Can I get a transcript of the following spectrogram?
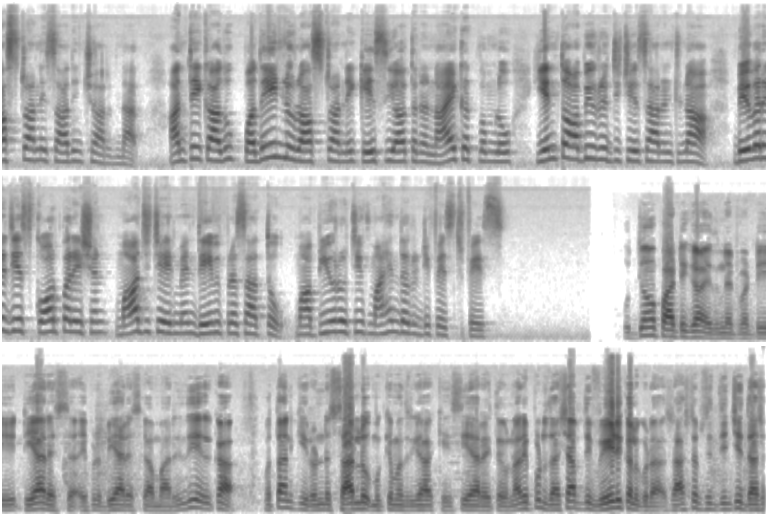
రాష్ట్రాన్ని సాధించారన్నారు. అంతేకాదు పదేండ్లు రాష్ట్రాన్ని కేసీఆర్ తన నాయకత్వంలో ఎంతో అభివృద్ధి చేశారంటున్న బెవరేజెస్ కార్పొరేషన్ మాజీ చైర్మన్ దేవిప్రసాద్తో మా bureau chief Mahender Reddy face to face. ఉద్యమ పార్టీగా ఎదిగినటువంటి టీఆర్ఎస్ ఇప్పుడు బీఆర్ఎస్గా మారింది. ఇక మొత్తానికి రెండు సార్లు ముఖ్యమంత్రిగా కేసీఆర్ అయితే ఉన్నారు. ఇప్పుడు దశాబ్ది వేడుకలు కూడా రాష్ట్రం సిద్ధించి దశ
